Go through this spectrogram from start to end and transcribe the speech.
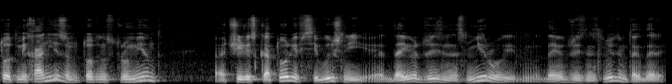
тот механизм, тот инструмент, через который Всевышний дает жизненность миру, дает жизненность людям и так далее.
